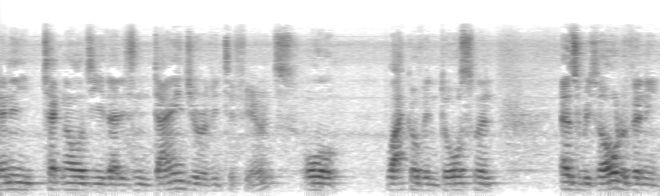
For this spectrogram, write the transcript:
Any technology that is in danger of interference or lack of endorsement as a result of any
